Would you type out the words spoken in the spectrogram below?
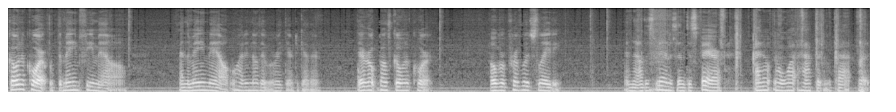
Going to court with the main female and the main male. Oh, I didn't know they were right there together. They're both going to court over a privileged lady. And now this man is in despair. I don't know what happened with that, but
